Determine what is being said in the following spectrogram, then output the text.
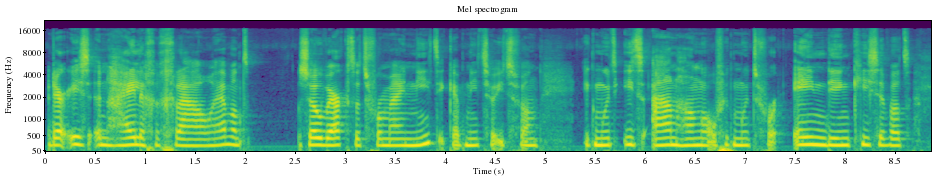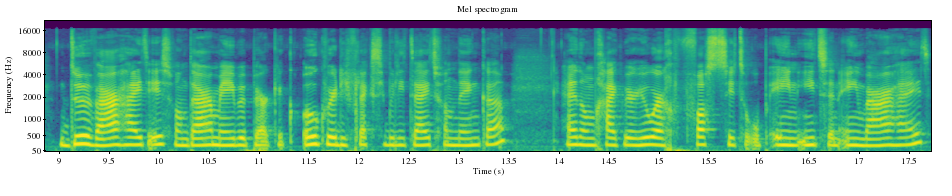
Er is een heilige graal. Hè? Want zo werkt het voor mij niet. Ik heb niet zoiets van ik moet iets aanhangen of ik moet voor één ding kiezen wat de waarheid is. Want daarmee beperk ik ook weer die flexibiliteit van denken. Dan ga ik weer heel erg vastzitten op één iets en één waarheid.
